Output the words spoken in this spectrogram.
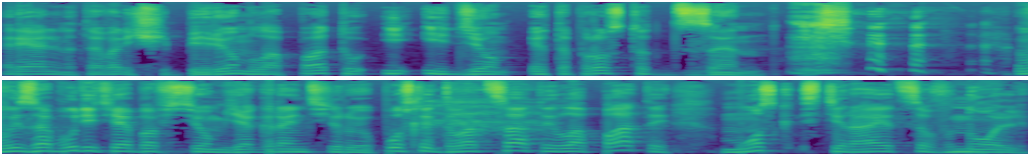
Реально, товарищи, берем лопату и идем. Это просто дзен. Вы забудете обо всем, я гарантирую. После 20-й лопаты мозг стирается в ноль.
